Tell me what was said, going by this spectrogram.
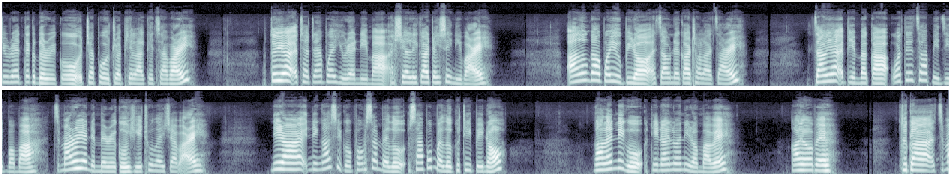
တူတဲ့တက္ကသိုလ်တွေကိုတက်ဖို့အတွက်ဖြစ်လာခဲ့ကြပါတယ်။သူရဲ့အထက်တန်းပွဲယူတဲ့နေ့မှာရှယ်လီကတိတ်ဆိတ်နေပါတယ်။အားလုံးကပွဲယူပြီးတော့အကြောင်းတွေကထွက်လာကြတယ်။ကျောင်းရဲ့အပြင်ဘက်ကဝတ်တင်ချပင်ကြီးပေါ်မှာကျမတို့ရဲ့နာမည်တွေကိုရေးထိုးလိုက်ကြပါတယ်။နေတိုင်းနေငါစီကိုဖုန်းဆက်မယ်လို့စာပို့မယ်လို့ကတိပေးနော်။ငါလည်းနေကိုနေတိုင်းလွှဲနေတော့မှာပဲ။ငါရောပဲ။သူကကျမ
